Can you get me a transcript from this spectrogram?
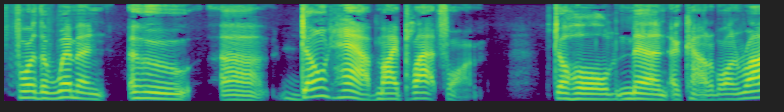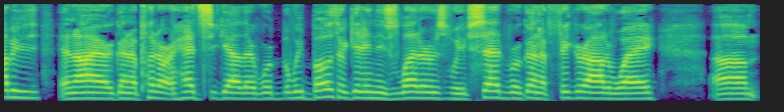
for the women who uh, don't have my platform to hold men accountable. And Robbie and I are going to put our heads together. We're, we both are getting these letters. We've said we're going to figure out a way. Um,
